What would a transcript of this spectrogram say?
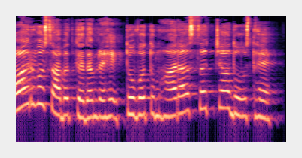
और वो साबित कदम रहे तो वो तुम्हारा सच्चा दोस्त है।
